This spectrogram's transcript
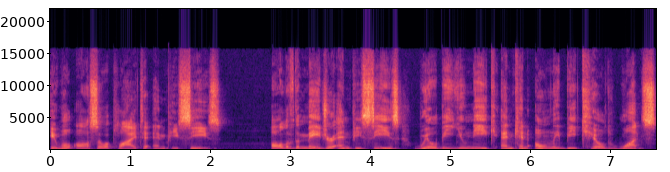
it will also apply to NPCs all of the major NPCs will be unique and can only be killed once.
